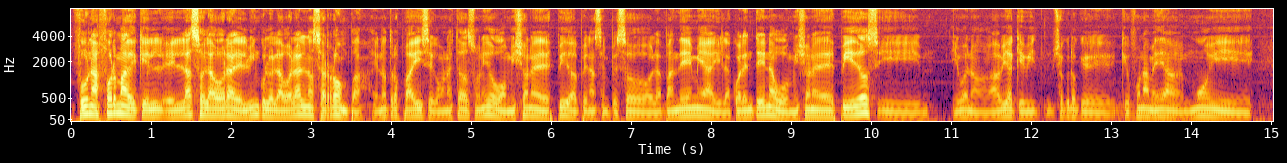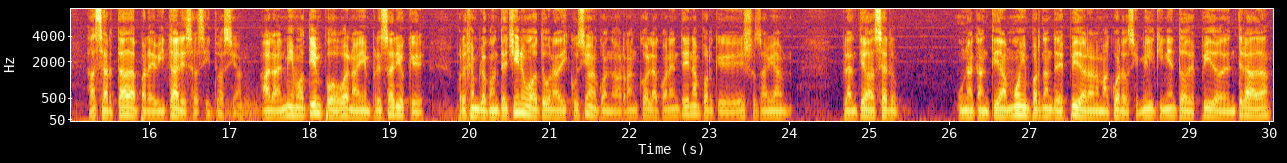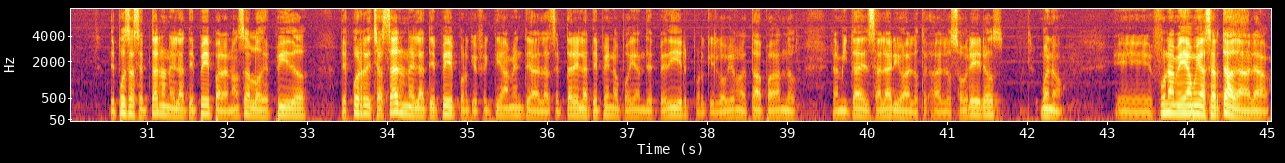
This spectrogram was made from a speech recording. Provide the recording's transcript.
fue una forma de que el, lazo laboral, el vínculo laboral no se rompa. En otros países, como en Estados Unidos, hubo millones de despidos apenas empezó la pandemia y la cuarentena, hubo millones de despidos y, bueno, había que yo creo que fue una medida muy acertada para evitar esa situación. Ahora, al mismo tiempo, bueno, hay empresarios que, por ejemplo, con Techino hubo toda una discusión cuando arrancó la cuarentena porque ellos habían planteado hacer una cantidad muy importante de despidos, ahora no me acuerdo si 1500 despidos de entrada. Después aceptaron el ATP para no hacer los despidos. Después rechazaron el ATP porque efectivamente al aceptar el ATP no podían despedir porque el gobierno estaba pagando la mitad del salario a los, a los obreros. Bueno, eh, fue una medida muy acertada. Ahora,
